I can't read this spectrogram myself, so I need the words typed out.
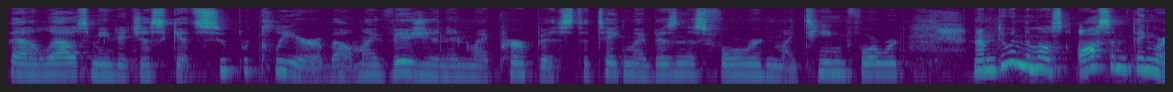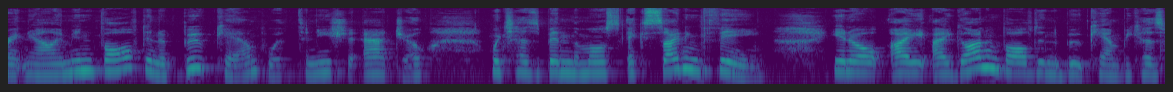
that allows me to just get super clear about my vision and my purpose to take my business forward and my team forward. And I'm doing the most awesome thing right now. I'm involved in a boot camp with Tanisha Adjo, which has been the most exciting thing. You know, I, I got involved in the boot camp because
